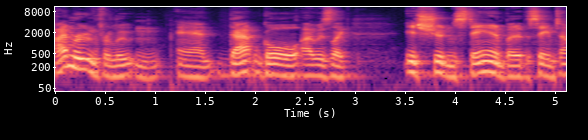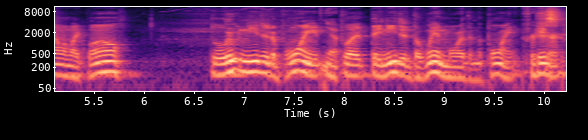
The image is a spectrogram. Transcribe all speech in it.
I'm rooting for Luton, and that goal, I was like, it shouldn't stand. But at the same time, I'm like, well, Luton needed a point, Yep. but they needed the win more than the point. For This- sure.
